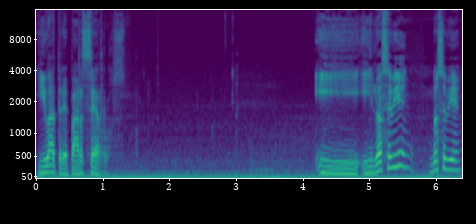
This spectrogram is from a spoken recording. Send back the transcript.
iba a trepar cerros. Y, lo hace bien, lo hace bien.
